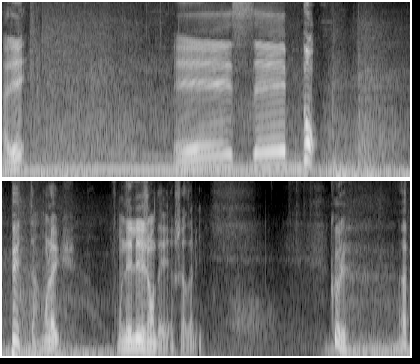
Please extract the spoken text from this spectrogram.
Allez. Et c'est bon. Putain, on l'a eu. On est légendaire, chers amis. Cool. Hop,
